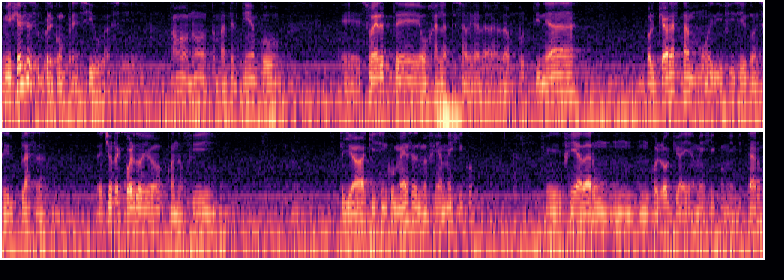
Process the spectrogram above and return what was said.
Y mi jefe es súper comprensivo, así, no, no, tomate el tiempo, eh, suerte, ojalá te salga la, la oportunidad, porque ahora está muy difícil conseguir plazas. De hecho, recuerdo yo cuando fui, llevaba aquí cinco meses, me fui a México, fui, fui a dar un, un- un coloquio ahí a México, me invitaron.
